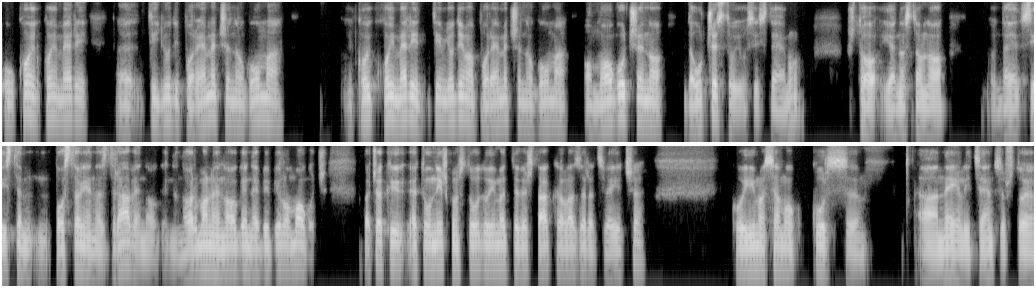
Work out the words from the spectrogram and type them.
u koj, kojoj meri uh, ti ljudi poremećenog uma koji, koji meri tim ljudima poremećenog uma omogućeno da učestvuju u sistemu, što jednostavno da je sistem postavljen na zdrave noge, na normalne noge, ne bi bilo moguće. Pa čak i eto, u Niškom studu imate veštaka Lazara Cvejića, koji ima samo kurs, a ne i licencu, što je,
